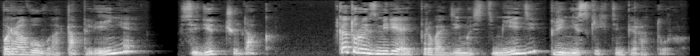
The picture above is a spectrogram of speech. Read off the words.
парового отопления сидит чудак, который измеряет проводимость меди при низких температурах.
